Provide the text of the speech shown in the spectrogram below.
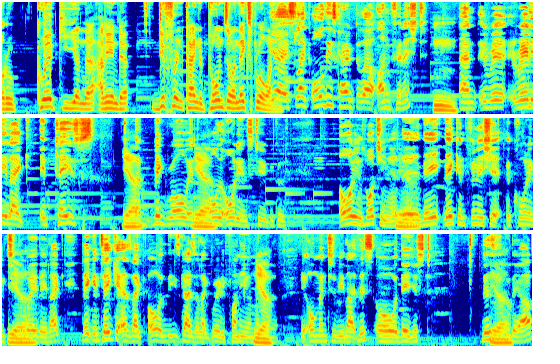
ஒரு குவர்க்கி அந்த அவையண்ட different kind of tones வந்து எக்ஸ்ப்ளோர் பண்ண Yeah, it's like all these characters are unfinished, Mm. and it re- really like it plays yeah a big role in Yeah. all the audience too because audience watching it they, they they can finish it according to Yeah. the way they like they can take it as like oh these guys are like really funny and like Yeah. uh, they're all meant to be like this or they just this is Yeah. who they are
